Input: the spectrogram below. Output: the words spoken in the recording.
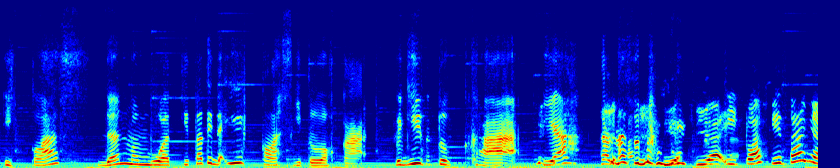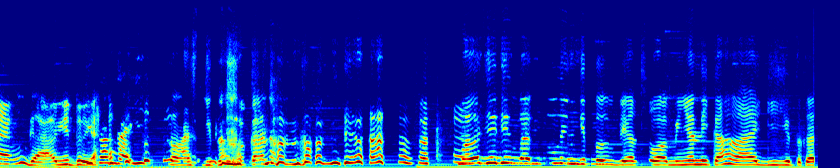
ikhlas dan membuat kita tidak ikhlas gitu loh kak. Begitu kak. Ya karena sebagai dia, dia ikhlas kitanya enggak gitu ya. Kita nggak ikhlas gitu kan nontonnya. Malah jadi bantuin gitu biar suaminya nikah lagi gitu kan.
